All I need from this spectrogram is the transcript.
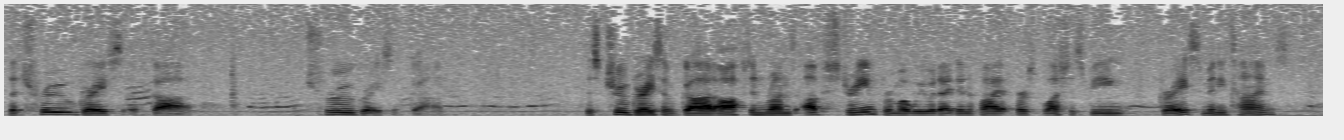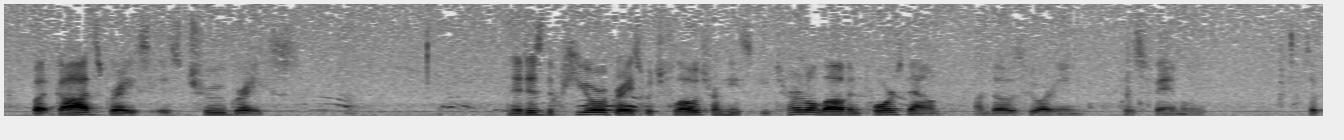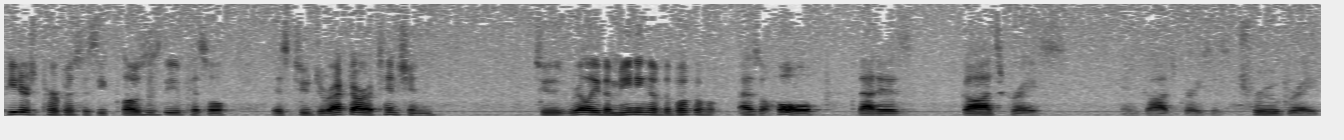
the true grace of God. True grace of God. This true grace of God often runs upstream from what we would identify at first blush as being grace many times. But God's grace is true grace. And it is the pure grace which flows from his eternal love and pours down on those who are in his family. So Peter's purpose as he closes the epistle is to direct our attention to really the meaning of the book of, as a whole, that is God's grace. And God's grace is true grace.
